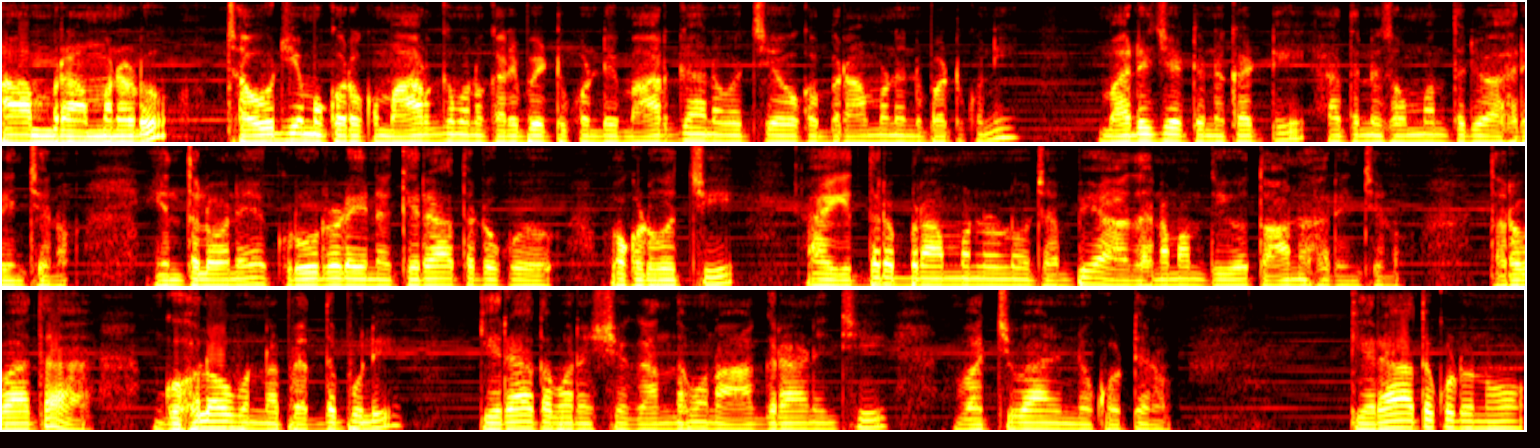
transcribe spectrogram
ఆ బ్రాహ్మణుడు చౌర్యము కొరకు మార్గమును కనిపెట్టుకుంటే మార్గాన వచ్చే ఒక బ్రాహ్మణుని పట్టుకుని మర్రి చెట్టును కట్టి అతని సొమ్మంతటి వ్యవహరించెను ఇంతలోనే క్రూరుడైన కిరాతడుకు ఒకడు వచ్చి ఆ ఇద్దరు బ్రాహ్మణులను చంపి ఆ ధనమంతయు తాను హరించెను. తరువాత గుహలో ఉన్న పెద్ద పులి కిరాత మనుష్య గంధమును ఆగ్రాణించి వచ్చివాణిని కొట్టెను. కిరాతకుడును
